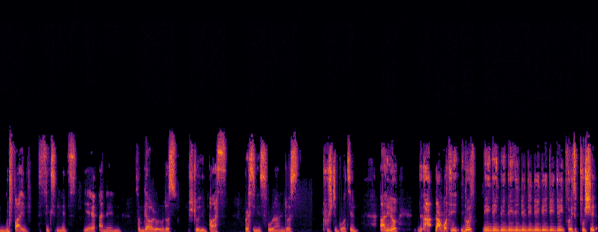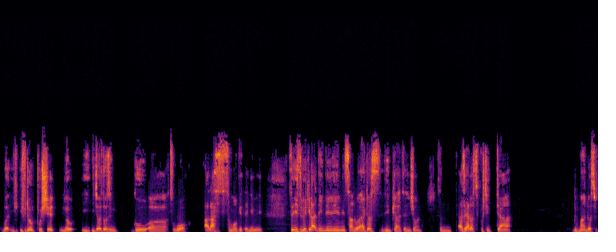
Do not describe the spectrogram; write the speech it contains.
good five, six minutes. Yeah. And then some guy would, would just strolling past, pressing his phone and just push the button. And, you know, that button it goes ding ding ding ding ding ding ding ding ding ding for you to push it. But if, you don't push it, you know, it, just doesn't go uh, to work. Uh, that's some of it anyway. So he's making that ding ding ding sound, but I just didn't pay attention. So as I just push it down, the man just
